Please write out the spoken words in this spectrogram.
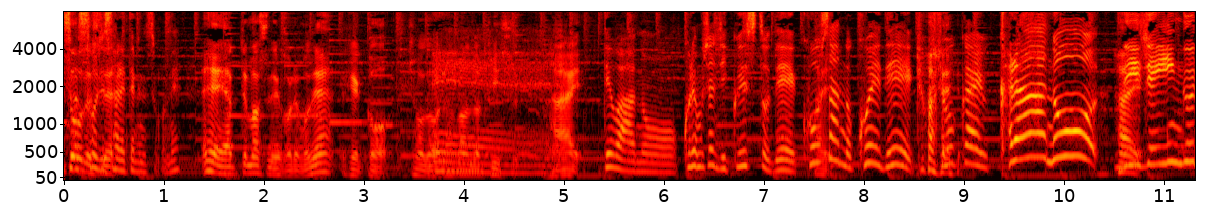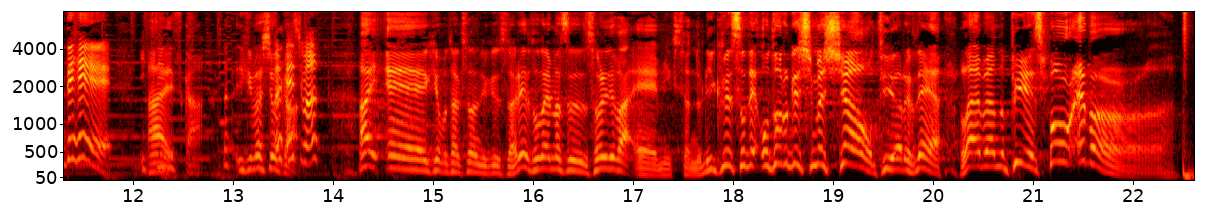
ツガツ掃除されてるんですもんね。ええやってますねこれもね。結構ちょうどラブピー。ス、えーはい。ではあのこれもじゃあリクエストでコウさんの声で曲紹介からのはい。DJ イングで言っていいですか、行きましょうか。お願いしますはい、えー、今日もたくさんのリクエストありがとうございますそれでは、えー、ミキさんのリクエストでお届けしましょう TRF で Live&PeerSForever!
